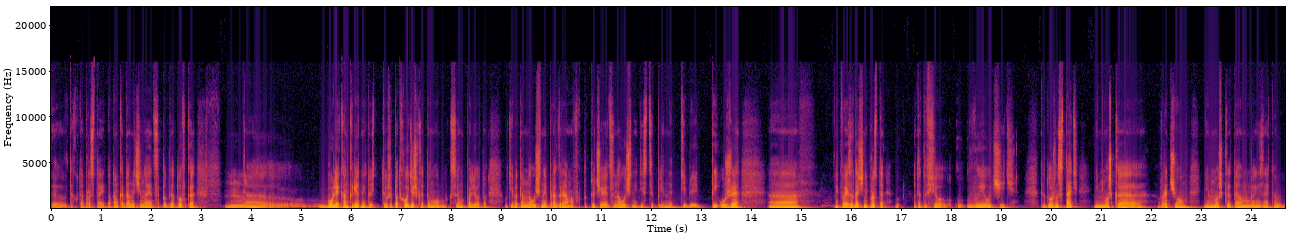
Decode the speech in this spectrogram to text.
э, так вот обрастает. Потом, когда начинается подготовка э, более конкретный, то есть ты уже подходишь к этому, к своему полету, у тебя там научная программа, подключаются научные дисциплины, тебе, ты уже, э, твоя задача не просто вот это все выучить, ты должен стать немножко врачом, немножко там, я не знаю, там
